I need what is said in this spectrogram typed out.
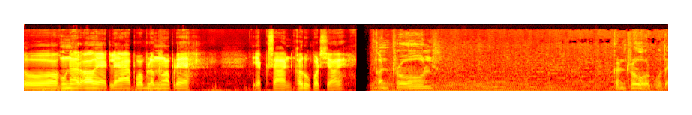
તો હુનર આવે એટલે આ પ્રોબ્લેમનું આપણે એક સહન કરવું પડશે હવે. કંટ્રોલ કંટ્રોલ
